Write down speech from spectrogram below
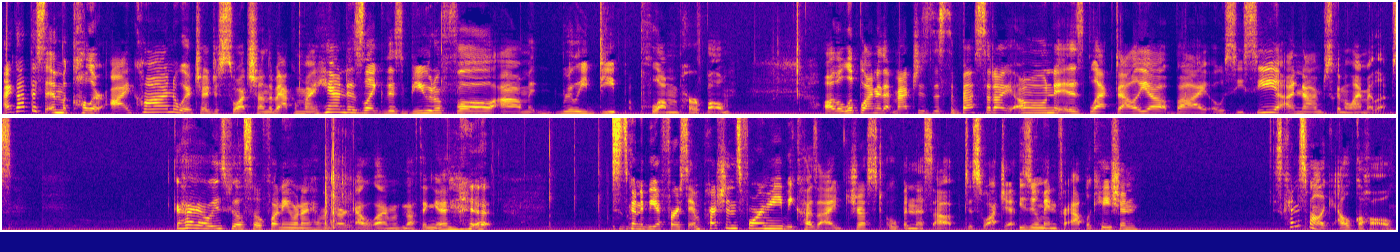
I got this in the color Icon, which I just swatched on the back of my hand is like this beautiful, um, really deep plum purple. All the lip liner that matches this the best that I own is Black Dahlia by OCC. And now I'm just going to line my lips. I always feel so funny when I have a dark outline with nothing in it. This is going to be a first impressions for me because I just opened this up to swatch it. Zoom in for application. This kind of smells like alcohol.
